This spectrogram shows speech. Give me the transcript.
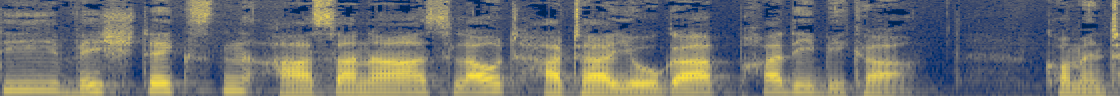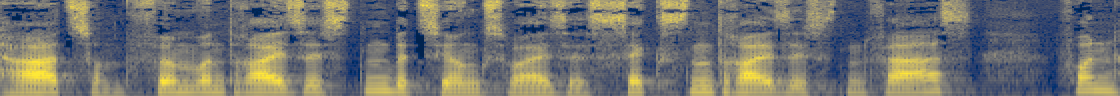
Die wichtigsten Asanas laut Hatha Yoga Pradipika. Kommentar zum 35. bzw. 36. Vers von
